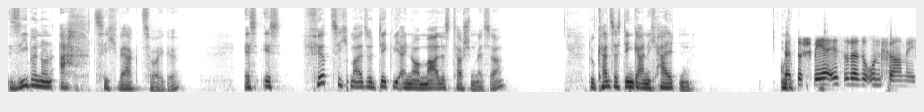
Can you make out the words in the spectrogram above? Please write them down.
87 Werkzeuge. Es ist 40 mal so dick wie ein normales Taschenmesser. Du kannst das Ding gar nicht halten. Und- Weil es so schwer ist oder so unförmig.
